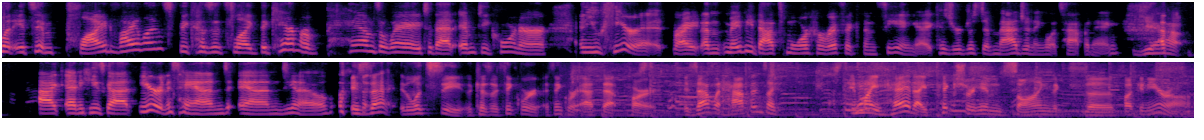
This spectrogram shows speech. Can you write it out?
but it's implied violence because it's like the camera pans away to that empty corner and you hear it, right? And maybe that's more horrific than seeing it because you're just imagining what's happening. Yeah. Like, and he's got ear in his hand, and you know, Is that let's see, because I think we're I think we're at that part. Is that what happens? I in Yeah. my head I picture him sawing the, the fucking ear off.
